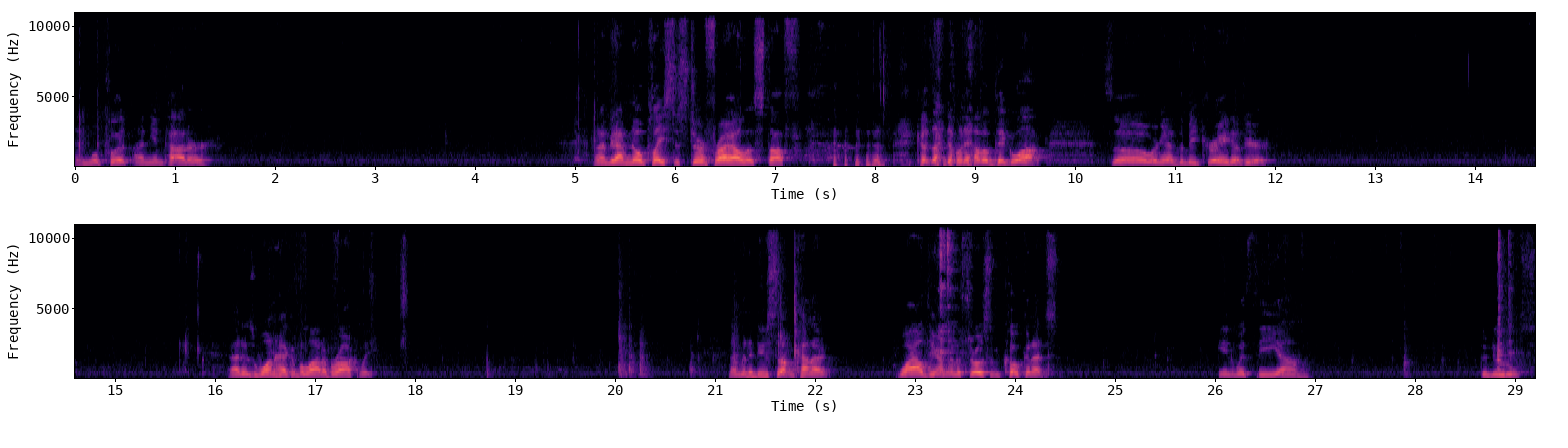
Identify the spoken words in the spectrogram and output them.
and we'll put onion powder. And I'm going to have no place to stir fry all this stuff because I don't have a big wok. So we're going to have to be creative here. That is one heck of a lot of broccoli. And I'm going to do something kind of wild here. I'm going to throw some coconuts in with the um, the noodles.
